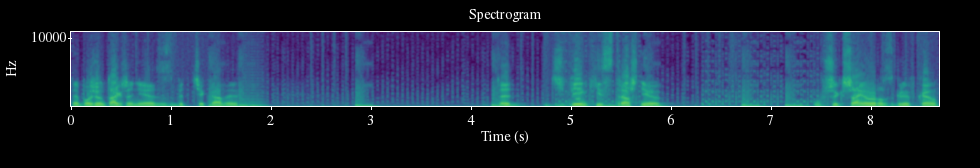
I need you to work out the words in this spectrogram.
Ten poziom także nie jest zbyt ciekawy. Te dźwięki strasznie uprzykrzają rozgrywkę.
